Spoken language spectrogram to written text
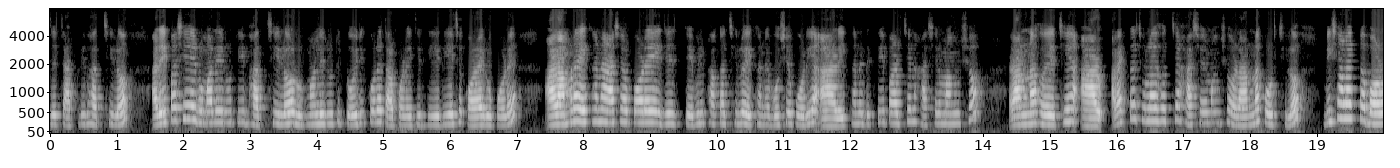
যে চাপড়ি ভাত ছিল। আর এই পাশে রুমালি রুটি ভাত ছিল। রুমালি রুটি তৈরি করে তারপরে এই যে দিয়ে দিয়েছে কড়াইয়ের উপরে। আর আমরা এখানে আসার পরে এই যে টেবিল ফাঁকা ছিল, এখানে বসে পড়ি। আর এখানে দেখতেই পারছেন হাঁসের মাংস রান্না হয়েছে। আর আরেকটা চুলায় হচ্ছে হাঁসের মাংস রান্না করছিল। বিশাল একটা বড়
